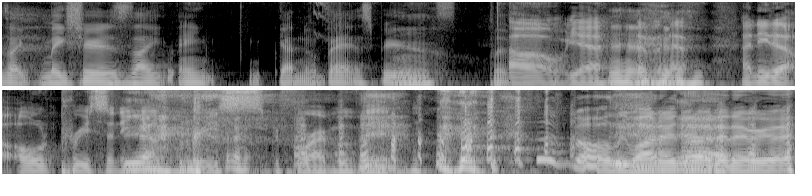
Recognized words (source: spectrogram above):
like make sure it's like ain't got no bad spirits. but Oh yeah, Have- have- I need an old priest and a young priest before I move in. the holy water throwing it everywhere.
